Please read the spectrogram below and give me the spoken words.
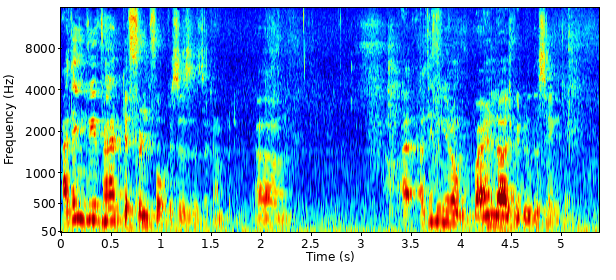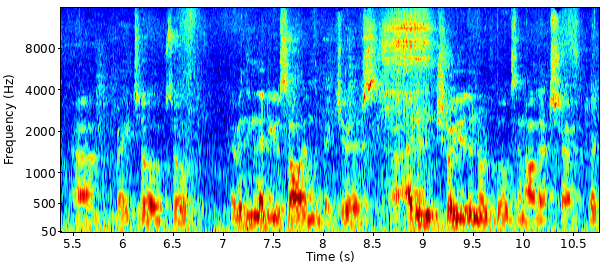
I think we've had different focuses as a company. Um, I, I, think you know, by and large, we do the same thing, um, right? So, so everything that you saw in the pictures, uh, I didn't show you the notebooks and all that stuff, but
